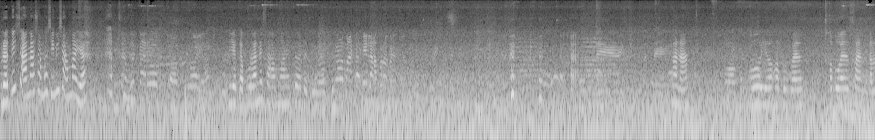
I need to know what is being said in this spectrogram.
berarti sana sama sini sama ya? disambut karo gapura ya. Iya, gapurannya sama itu ada lah apa namanya? Mana? Oh ya Hopewell Hopewell Center.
